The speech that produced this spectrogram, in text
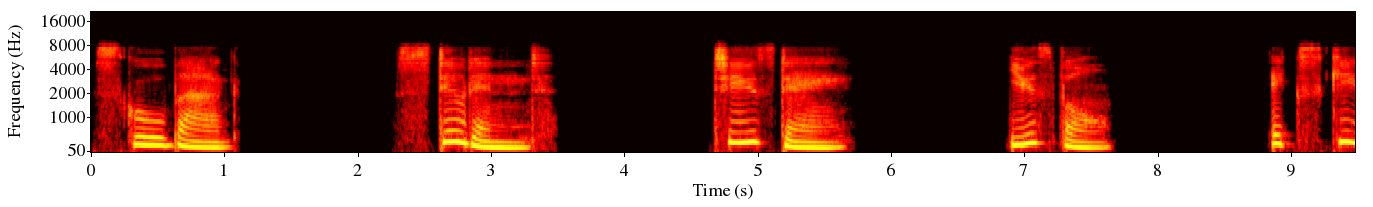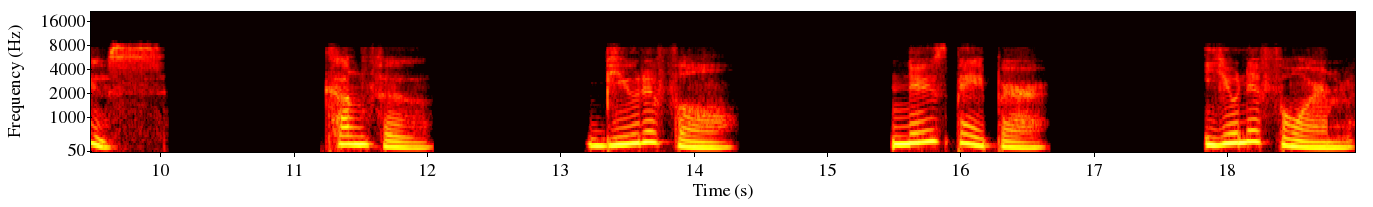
School bag. Student. Tuesday. Useful. Excuse. Kung Fu. Beautiful. Newspaper. Uniform.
